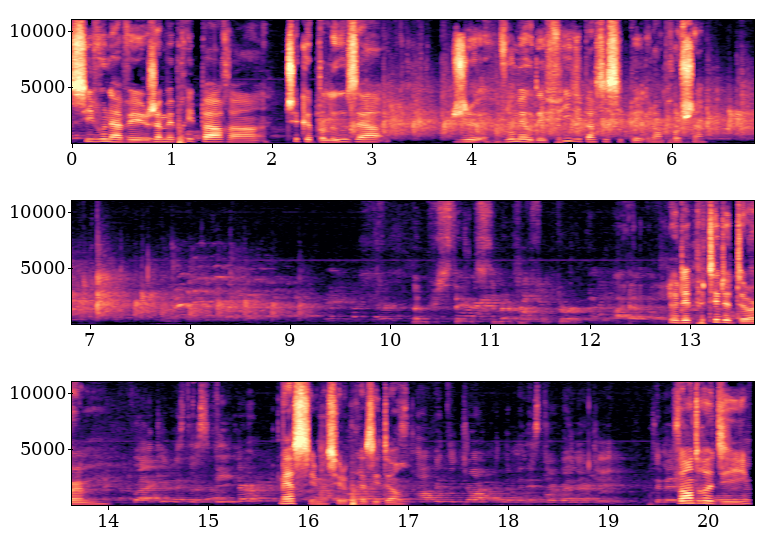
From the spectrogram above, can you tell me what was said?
Si vous n'avez jamais pris part à Chickapalooza, je vous mets au défi d'y participer l'an prochain. Le député de Durham. Merci, Monsieur le Président. Vendredi,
